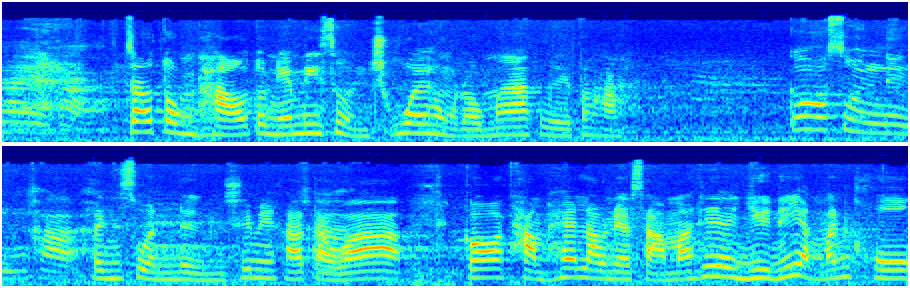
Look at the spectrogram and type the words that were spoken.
ใช่ค่ะ เจ้าตรงเท้าตัวเนี้ยมีส่วนช่วยของเรามากเลยป่ะคะ ก็ส่วนหนึ่งค่ะ เป็นส่วนหนึ่งใช่ไหมคะ แต่ว่าก็ทำให้เราเนี่ยสามารถที่จะยืนได้อย่างมั่นคง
